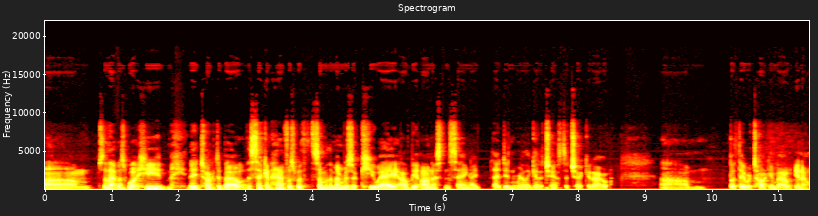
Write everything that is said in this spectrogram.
Um, so that was what he they talked about. The second half was with some of the members of QA. I'll be honest in saying I I didn't really get a chance to check it out. Um, but they were talking about you know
